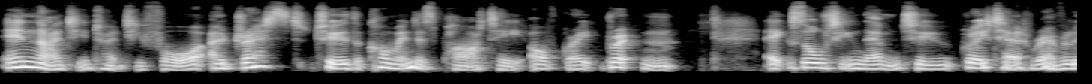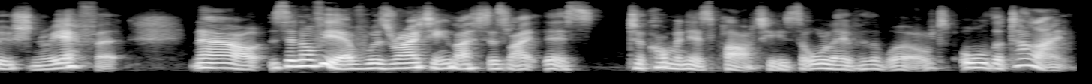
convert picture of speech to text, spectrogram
in 1924, addressed to the Communist Party of Great Britain exhorting them to greater revolutionary effort. Now, Zinoviev was writing letters like this to communist parties all over the world all the time.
